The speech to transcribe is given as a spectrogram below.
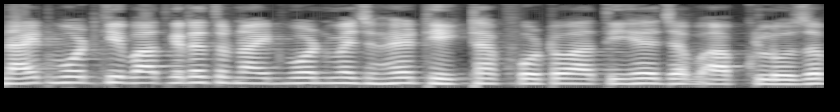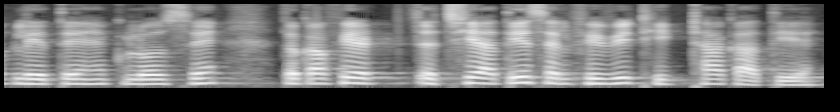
नाइट मोड की बात करें तो नाइट मोड में जो है ठीक ठाक फ़ोटो आती है। जब आप क्लोज़अप लेते हैं क्लोज से तो काफ़ी अच्छी आती है सेल्फी भी ठीक ठाक आती है।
